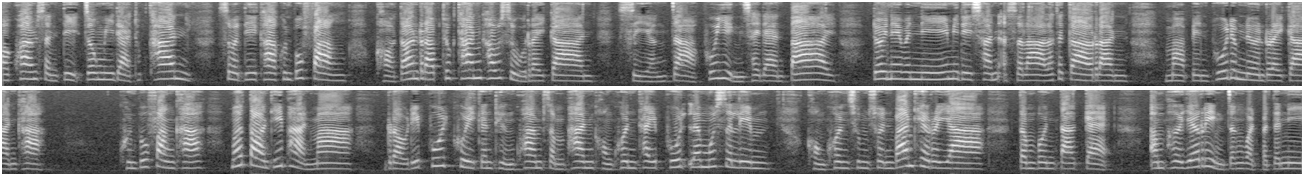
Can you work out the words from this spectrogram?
อความสันติจงมีแด่ทุกท่าน สวัสดีค่ะคุณผู้ฟัง ขอต้อนรับทุกท่านเข้าสู่รายการ เสียงจากผู้หญิงชายแดนใต้ โดยในวันนี้มีดิฉันอัศรารัตการัน มาเป็นผู้ดำเนินรายการค่ะ คุณผู้ฟังคะ เมื่อตอนที่ผ่านมาเราได้พูดคุยกันถึงความสัมพันธ์ของคนไทยพุทธและมุสลิม ของคนชุมชนบ้านเทรยา ตำบลตาแกะ อำเภอยะหริ่งจังหวัดปัตตานี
